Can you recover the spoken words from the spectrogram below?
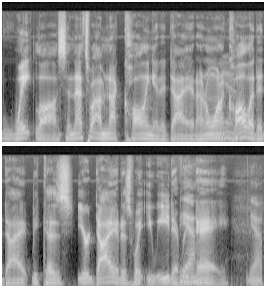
weight loss, and that's why I'm not calling it a diet. I don't want to Yeah. call it a diet because your diet is what you eat every Yeah. day. Yep.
